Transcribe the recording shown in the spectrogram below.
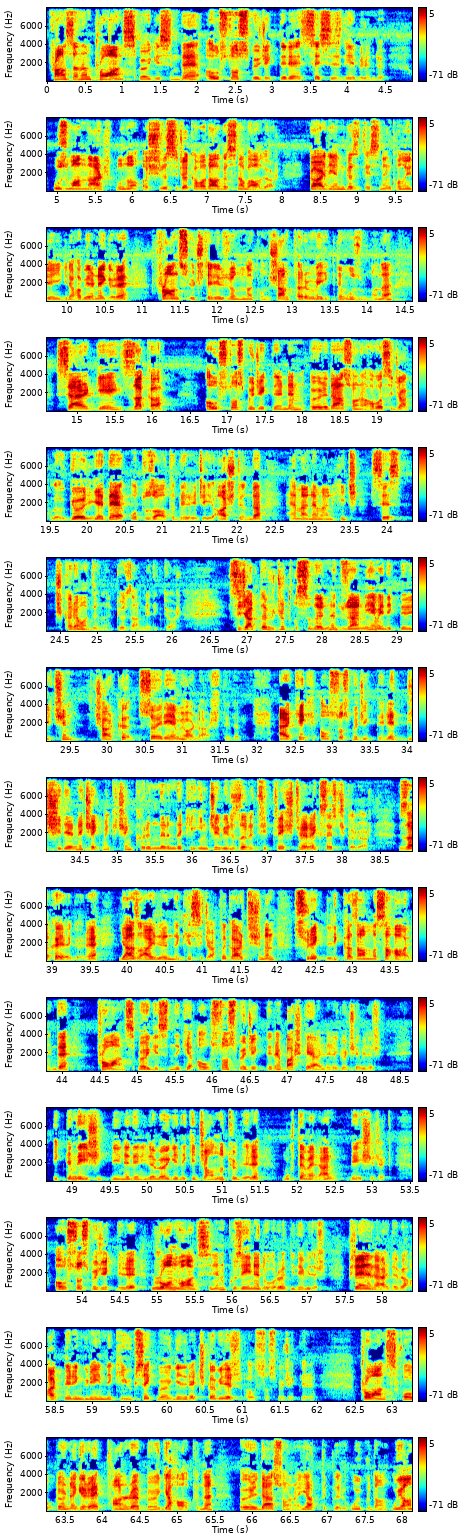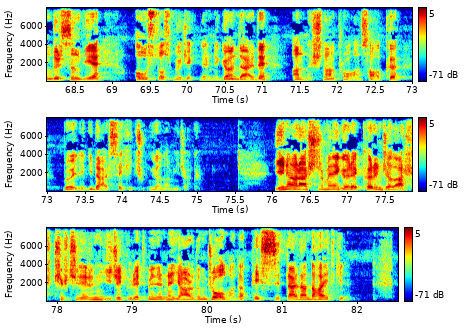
Fransa'nın Provence bölgesinde Ağustos böcekleri sessizliğe büründü. Uzmanlar bunu aşırı sıcak hava dalgasına bağlıyor. Guardian gazetesinin konuyla ilgili haberine göre France 3 televizyonuna konuşan tarım ve iklim uzmanı Sergey Zaka, Ağustos böceklerinin öğleden sonra hava sıcaklığı gölgede 36 dereceyi aştığında hemen hemen hiç ses çıkaramadığını gözlemledik diyor. Sıcakta vücut ısılarını düzenleyemedikleri için şarkı söyleyemiyorlar dedi. Erkek Ağustos böcekleri dişilerini çekmek için karınlarındaki ince bir zarı titreştirerek ses çıkarıyor. Zaka'ya göre yaz aylarındaki sıcaklık artışının süreklilik kazanması halinde Provence bölgesindeki Ağustos böcekleri başka yerlere göçebilir. İklim değişikliği nedeniyle bölgedeki canlı türleri muhtemelen değişecek. Ağustos böcekleri Ron Vadisi'nin kuzeyine doğru gidebilir. Pirenelerde ve Alplerin güneyindeki yüksek bölgelere çıkabilir Ağustos böcekleri. Provence folkloruna göre Tanrı bölge halkını öğleden sonra yattıkları uykudan uyandırsın diye Ağustos böceklerini gönderdi. Anlaşılan Provence halkı böyle giderse hiç uyanamayacak. Yeni araştırmaya göre karıncalar çiftçilerin yiyecek üretmelerine yardımcı olmada pestisitlerden daha etkili.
